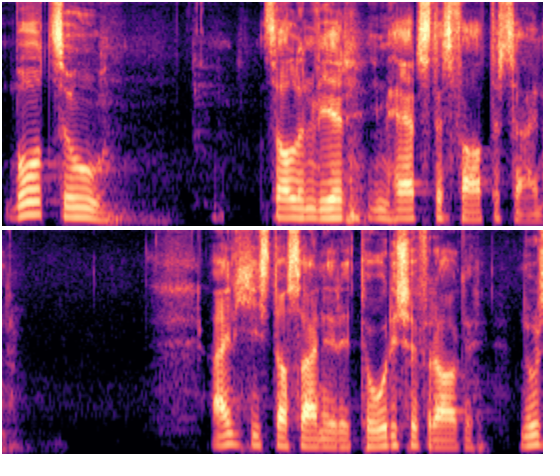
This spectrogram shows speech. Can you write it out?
Wozu sollen wir im Herz des Vaters sein? Eigentlich ist das eine rhetorische Frage. Nur,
